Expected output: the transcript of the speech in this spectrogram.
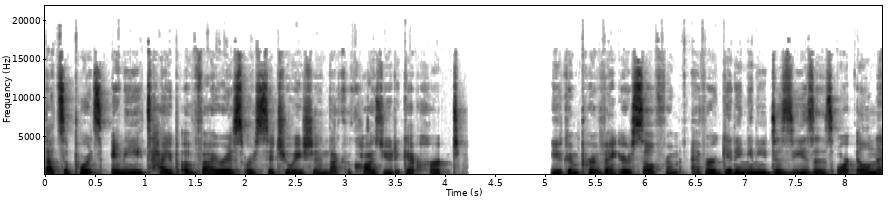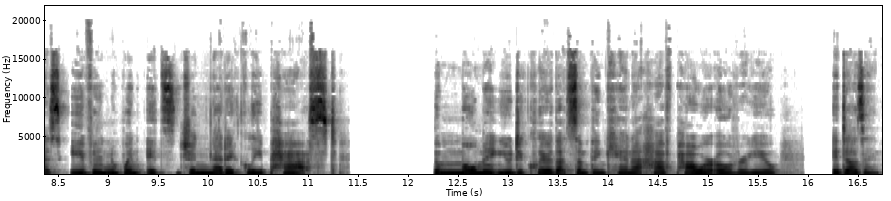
that supports any type of virus or situation that could cause you to get hurt. You can prevent yourself from ever getting any diseases or illness, even when it's genetically passed. The moment you declare that something cannot have power over you, it doesn't.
